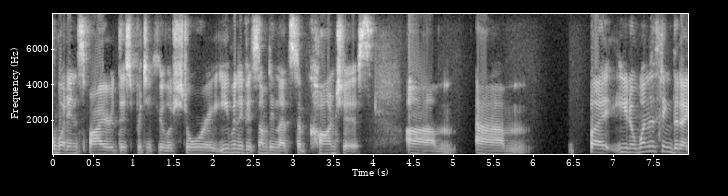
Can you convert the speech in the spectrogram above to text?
what inspired this particular story, even if it's something that's subconscious. Um, um, but you know, one of the things that I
